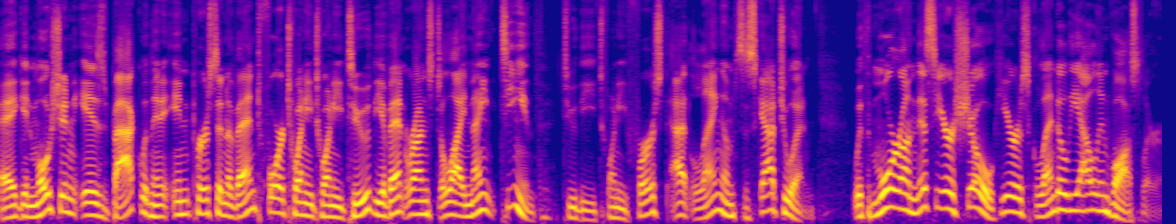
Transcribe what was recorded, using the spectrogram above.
Ag in Motion is back with an in person event for 2022. The event runs July 19th to the 21st at Langham, Saskatchewan. With more on this year's show, here's Glenda Lee Allen Vossler.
